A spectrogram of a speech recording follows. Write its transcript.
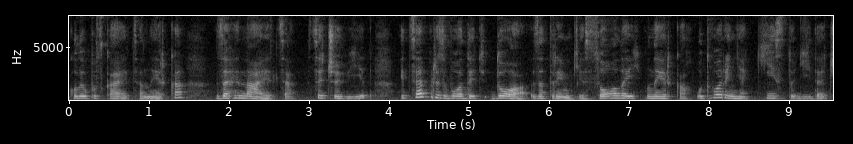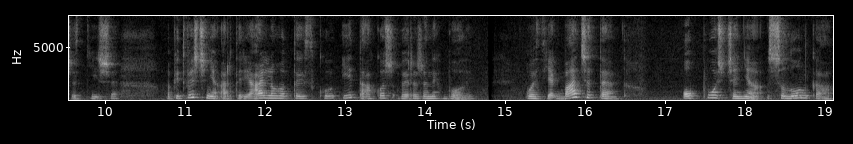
Коли опускається нирка, загинається сечовід, і це призводить до затримки солей в нирках, утворення кіст тоді йде частіше, підвищення артеріального тиску і також виражених болей. Ось як бачите, опущення шлунка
